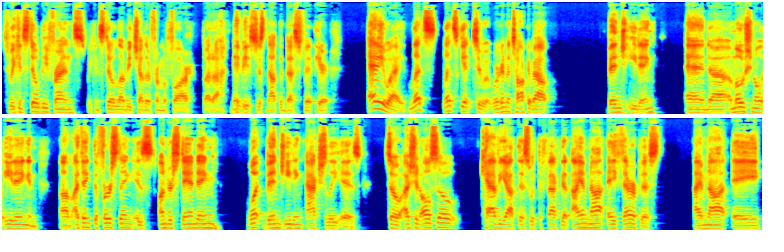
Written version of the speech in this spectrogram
so we can still be friends. We can still love each other from afar, but uh, maybe it's just not the best fit here. Anyway, let's, let's get to it. We're going to talk about binge eating and uh, emotional eating. And um, I think the first thing is understanding what binge eating actually is. So I should also caveat this with the fact that I am not a therapist. I am not a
